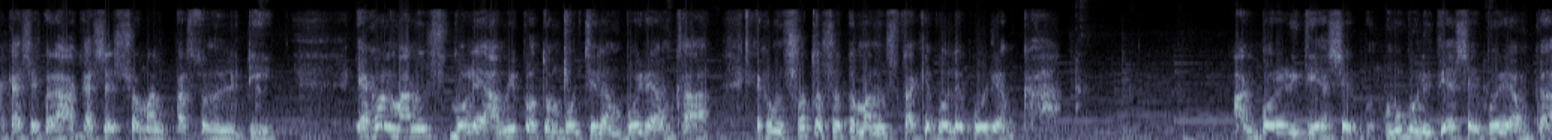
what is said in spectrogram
আকাশে করে, আকাশের সমান পার্সোনালিটি এখন মানুষ বলে, আমি প্রথম বলছিলাম বৈরাম খা, এখন শত শত মানুষ তাকে বলে বৈরাম খা। আকবরের ইতিহাসের মুঘল ইতিহাসের বৈরাম খা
